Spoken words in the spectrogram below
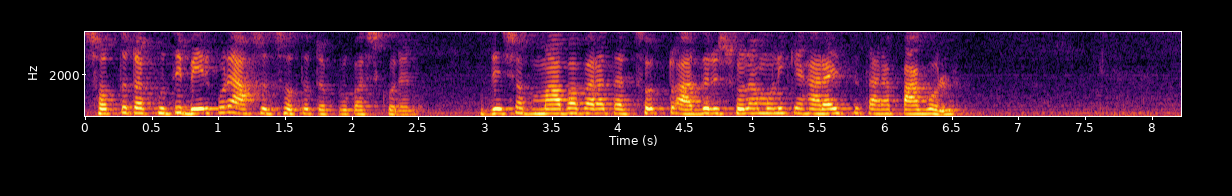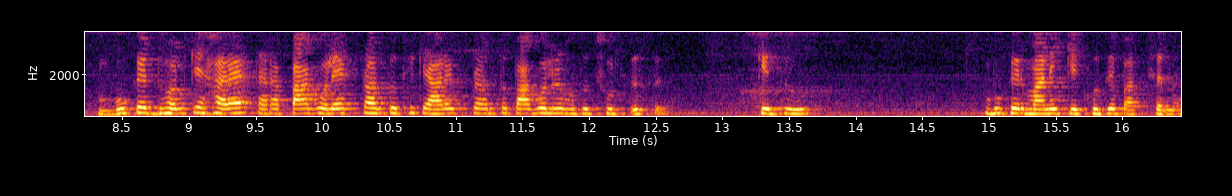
সত্যটা খুঁজে বের করে আসল সত্যটা প্রকাশ করেন। যেসব মা বাবারা তার ছোট্ট আদরের সোনামণিকে হারাইছে, তারা পাগল। বুকের ধনকে হারায়, তারা পাগল। এক প্রান্ত থেকে আরেক প্রান্ত পাগলের মতো ছুটতেছে। কিন্তু বুকের মানিককে খুঁজে পাচ্ছে না।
